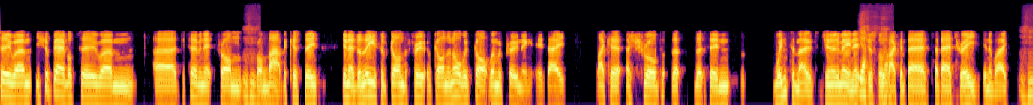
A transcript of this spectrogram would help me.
to um, you should be able to um, uh, determine it from Mhm. from that because the you know the leaves have gone, the fruit have gone, and all we've got when we're pruning is a like a, a shrub that that's in winter mode. Do you know what I mean? It Yeah, just looks yeah. like a bare a bare tree in a way. hmm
